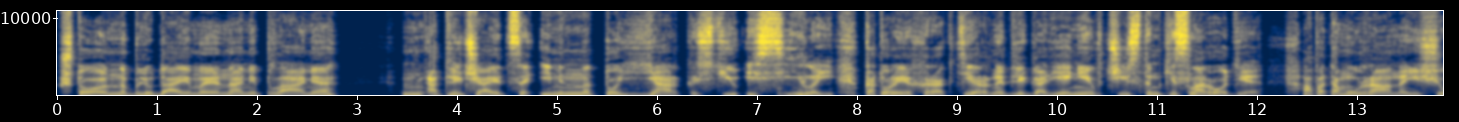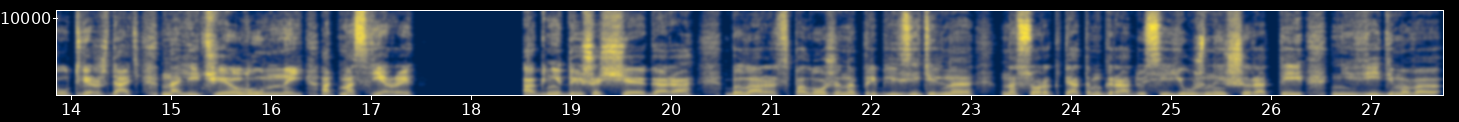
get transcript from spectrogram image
что наблюдаемое нами пламя отличается именно той яркостью и силой, которые характерны для горения в чистом кислороде — а потому рано еще утверждать наличие лунной атмосферы. Огнедышащая гора была расположена приблизительно на 45 градусе южной широты невидимого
